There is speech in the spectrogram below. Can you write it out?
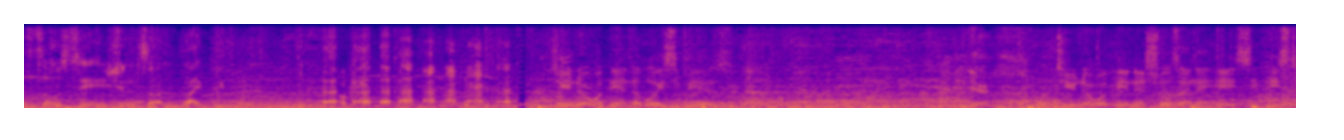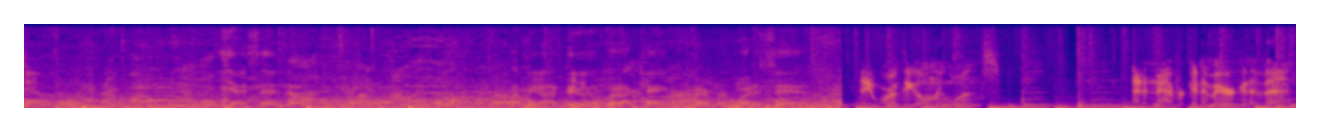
Association something black people. Okay. Do you know what the NAACP is? Yes. Do you know what the initials NAACP stand for? Yes and no. I mean, I do, but I can't remember what it says. They weren't the only ones. At an African American event,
